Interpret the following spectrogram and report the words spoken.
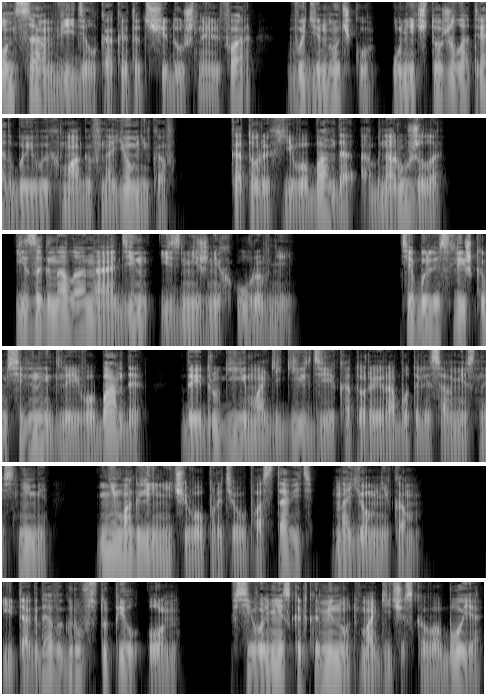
Он сам видел, как этот тщедушный эльфар в одиночку уничтожил отряд боевых магов-наемников которых его банда обнаружила и загнала на один из нижних уровней. Те были слишком сильны для его банды, да и другие маги гильдии, которые работали совместно с ними, не могли ничего противопоставить наемникам. И тогда в игру вступил он. Всего несколько минут магического боя,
